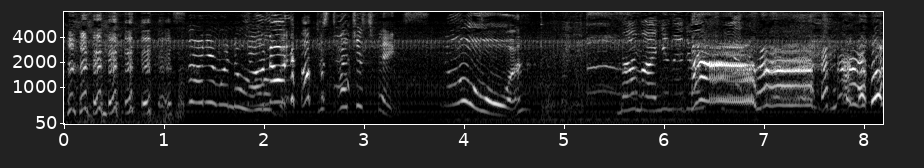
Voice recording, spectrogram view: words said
Your window no, no. No. Just touch his face. No. Mama, I'm gonna do it.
